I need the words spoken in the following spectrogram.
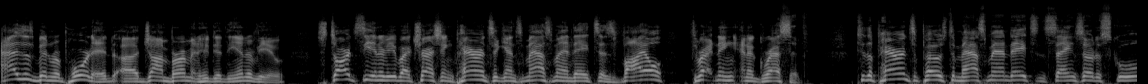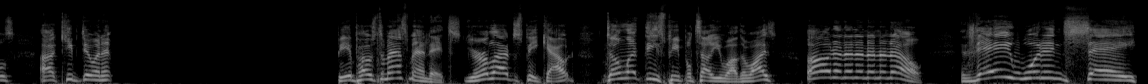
As has been reported, uh, John Berman, who did the interview, starts the interview by trashing parents against mask mandates as vile, threatening, and aggressive. To the parents opposed to mask mandates and saying so to schools, uh, keep doing it. Be opposed to mask mandates. You're allowed to speak out. Don't let these people tell you otherwise. Oh, no, no, no, no, no, no. They wouldn't say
